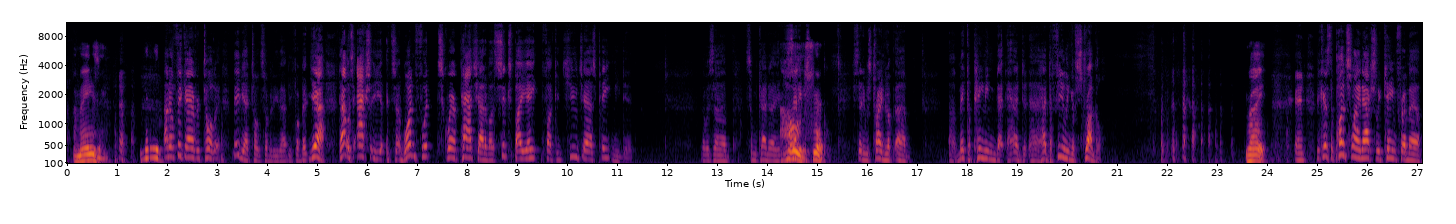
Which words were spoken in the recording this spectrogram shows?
Amazing. I don't think I ever told it. Maybe I told somebody that before, but yeah, that was actually it's a one foot square patch out of a six by eight fucking huge ass painting he did. There was uh, some kind of. He said he Holy was shit. He said he was trying to uh, uh, make a painting that had uh, had the feeling of struggle, Right. And because the punchline actually came from a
